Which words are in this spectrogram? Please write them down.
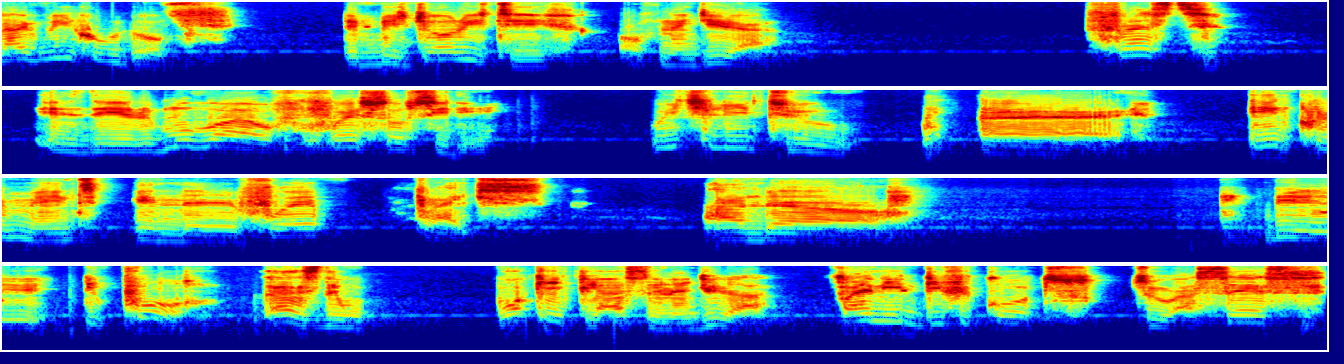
livelihood of the majority of Nigeria. First is the removal of fuel subsidy, which lead to uh, increment in the fuel price, and uh, the the poor, that's the working class in Nigeria, find it difficult to access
